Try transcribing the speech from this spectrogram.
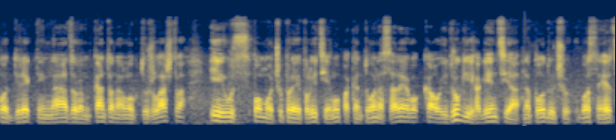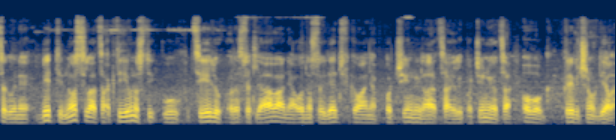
pod direktnim nadzorom kantonalnog tužilaštva i uz pomoć uprave policije MUPA kantona Sarajevo kao i drugih agencija na području Bosne i Hercegovine biti nosilac aktivnosti u cilju rasvetljavanja odnosno identifikovanja počinilaca ili počinioca ovog krivičnog dijela.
